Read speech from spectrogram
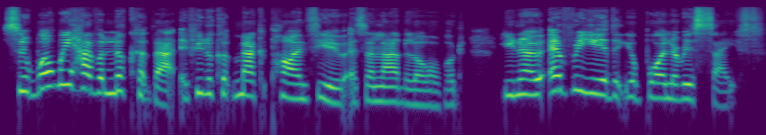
So when we have a look at that, if you look at Magpie View as a landlord, you know every year that your boiler is safe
